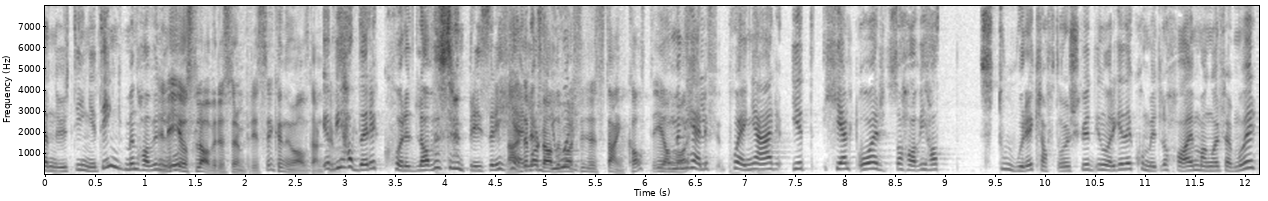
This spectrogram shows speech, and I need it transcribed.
renne ut i ingenting. Men har vi Eller gi oss lavere strømpriser, kunne jo ja, alternativet Vi hadde rekordlave strømpriser i Nei, det var da det var steinkaldt i januar. men hele, poenget er, i et helt år så har vi hatt store kraftoverskudd i Norge. Det kommer vi til å ha i mange år fremover.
